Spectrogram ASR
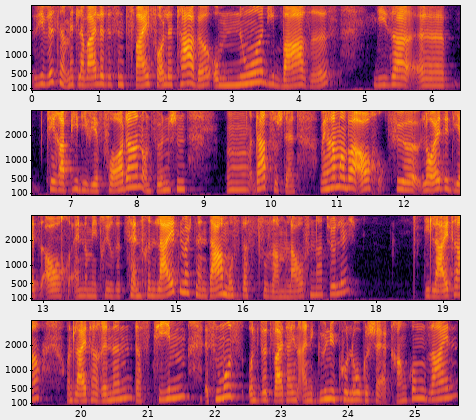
Sie wissen mittlerweile, das sind zwei volle Tage, um nur die Basis dieser äh, Therapie, die wir fordern und wünschen, mh, darzustellen. Wir haben aber auch für Leute, die jetzt auch Endometriose-Zentren leiten möchten, denn da muss das zusammenlaufen natürlich die Leiter und Leiterinnen, das Team. Es muss und wird weiterhin eine gynäkologische Erkrankung sein.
